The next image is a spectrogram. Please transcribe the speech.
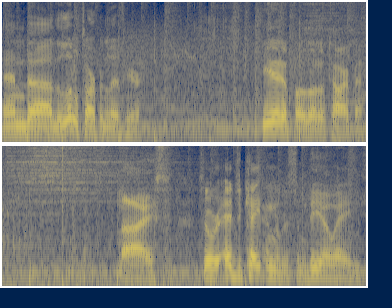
and uh, the little tarpon live here. Beautiful little tarpon. Nice. So we're educating them with some DOAs.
